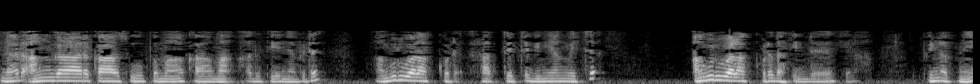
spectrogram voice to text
ඊළඟට අංගාරකා සූපමා කාම අද තියෙන අපිට අඟුරු වලක් කොට රත් වෙච්ච ගිනියම් වෙච්ච අඟුරු වලක් කොට දකින්න කියලා. පින්වත්නි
